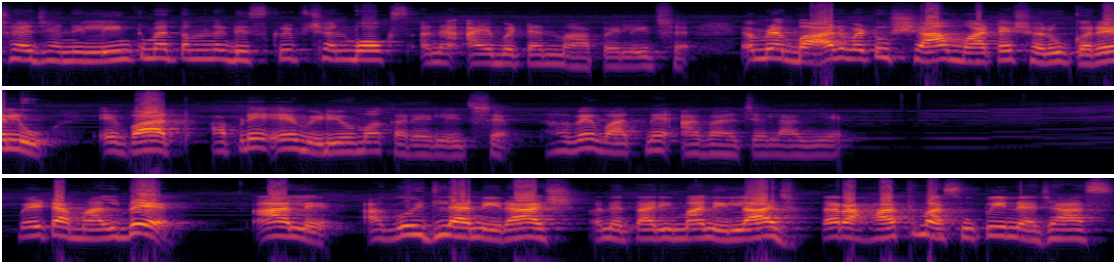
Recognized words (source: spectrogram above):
છે, જેની લિંક મેં તમને ડિસ્ક્રિપ્શન બોક્સ અને આઈ બટનમાં આપેલી છે. એમણે બારવટું શા માટે શરૂ કરેલું એ વાત આપણે એ વિડીયોમાં કરેલી છે. હવે વાતને આગળ ચલાવીએ. બેટા માલદે, આ લે, આ ગોઈધલાની રાશ અને તારી માની લાજ તારા હાથમાં સૂપીને જાસ.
